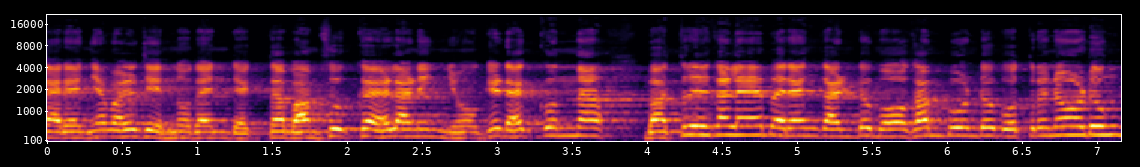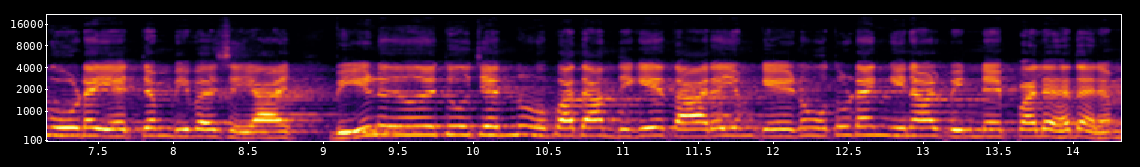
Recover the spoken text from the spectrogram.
കരഞ്ഞവൾ ചെന്നു തൻ രക്തപാംസുക്കൾ അണിഞ്ഞു കിടക്കുന്ന ഭർത്തൃകളെ പരം കണ്ടു മോഹം പൂണ്ടു പുത്രനോടും കൂടെ ഏറ്റം വിവശയായി. വീണു ചെന്നു പദാന്തികെ താരയും കേണു തുടങ്ങിനാൾ പിന്നെ പലതരം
